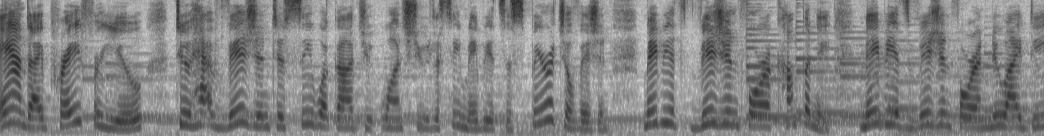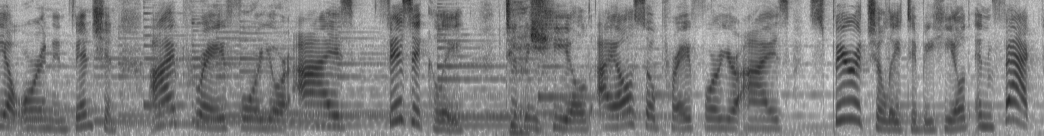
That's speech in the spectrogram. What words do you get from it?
And I pray for you to have vision to see what God wants you to see. Maybe it's a spiritual vision. Maybe it's vision for a company. Maybe it's vision for a new idea or an invention. I pray for your eyes physically to be healed. I also pray for your eyes spiritually to be healed. In fact,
